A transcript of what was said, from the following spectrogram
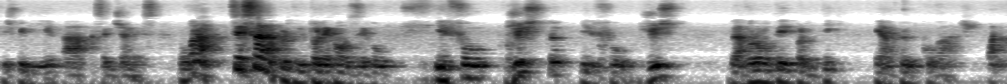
si je puis dire, à, cette jeunesse. Donc voilà, c'est ça la politique de tolérance zéro. Il faut juste, il faut juste de la volonté politique et un peu de courage. Voilà.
